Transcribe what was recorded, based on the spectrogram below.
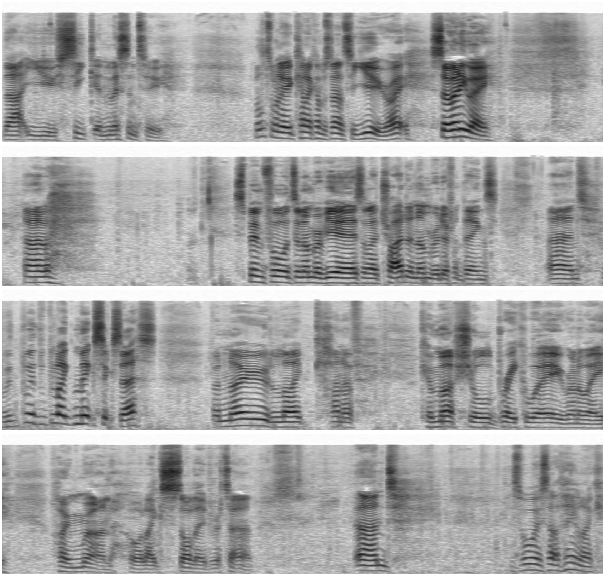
that you seek and listen to. Ultimately, it kind of comes down to you, right? So, anyway, um, spin forwards a number of years, and I tried a number of different things, and with, with like mixed success, but no like kind of commercial breakaway, runaway home run or like solid return. And there's always that thing like,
